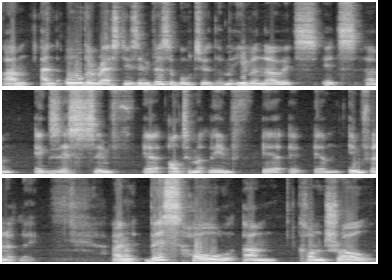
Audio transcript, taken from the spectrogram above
Um, and all the rest is invisible to them, even though it's, it's um, exists inf- uh, ultimately inf- uh, um, infinitely. And yeah. this whole um, control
